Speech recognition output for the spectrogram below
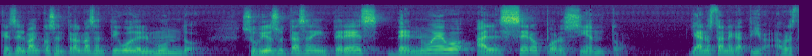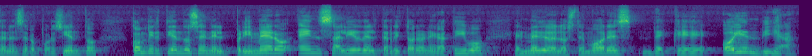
que es el banco central más antiguo del mundo, subió su tasa de interés de nuevo al 0%. Ya no está negativa, ahora está en el 0%, convirtiéndose en el primero en salir del territorio negativo en medio de los temores de que hoy en día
